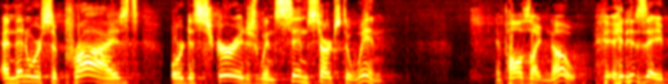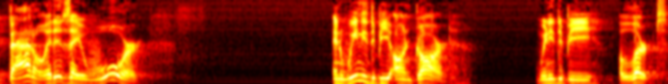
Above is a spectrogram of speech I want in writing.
and then we're surprised or discouraged when sin starts to win. And Paul's like, no, it is a battle, it is a war. And we need to be on guard, we need to be alert.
